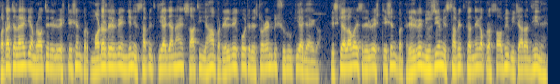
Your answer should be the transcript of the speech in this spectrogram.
पता चला है कि अमरावती रेलवे स्टेशन पर मॉडल रेलवे इंजन स्थापित किया जाना है, साथ ही यहाँ पर रेलवे कोच रेस्टोरेंट भी शुरू किया जाएगा। इसके अलावा इस रेलवे स्टेशन पर रेलवे म्यूज़ियम स्थापित करने का प्रस्ताव भी विचाराधीन है।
